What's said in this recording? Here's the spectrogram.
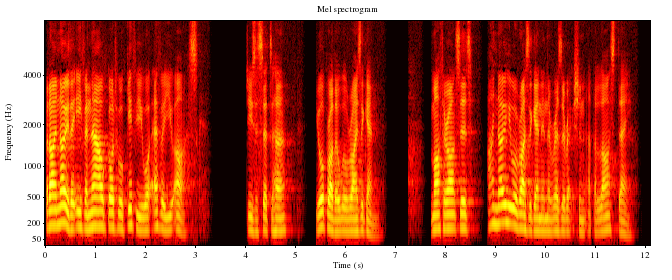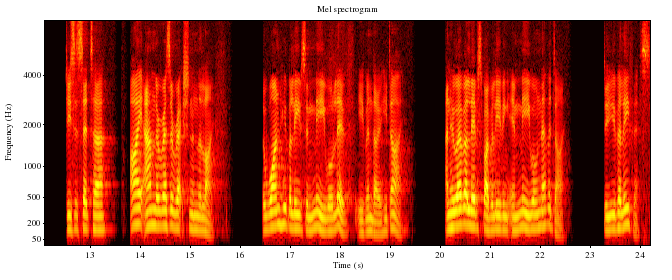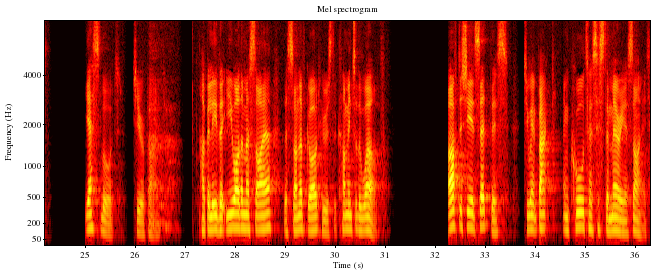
But I know that even now God will give you whatever you ask. Jesus said to her, Your brother will rise again. Martha answered, I know he will rise again in the resurrection at the last day. Jesus said to her, I am the resurrection and the life. The one who believes in me will live even though he die. And whoever lives by believing in me will never die. Do you believe this? Yes, Lord, she replied. I believe that you are the Messiah, the Son of God, who is to come into the world. After she had said this, she went back and called her sister Mary aside.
